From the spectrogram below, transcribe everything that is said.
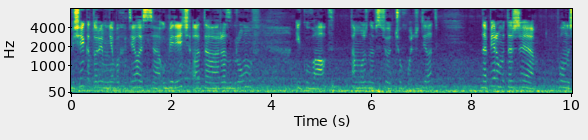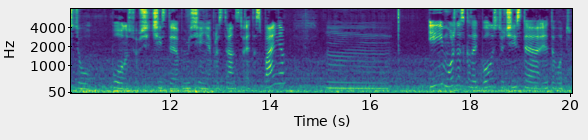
вещей, которые мне бы хотелось а, уберечь от а, разгромов и кувалд. Там можно все, что хочешь делать. На первом этаже полностью, полностью вообще чистое помещение, пространство, это спальня. И, можно сказать, полностью чистая это вот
